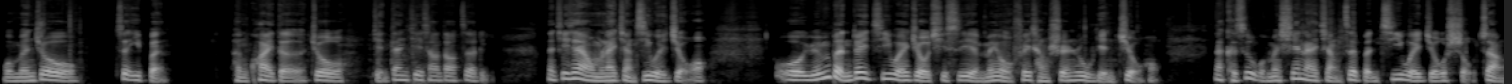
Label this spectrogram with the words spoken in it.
我们就这一本。很快的就简单介绍到这里。那接下来我们来讲鸡尾酒哦。我原本对鸡尾酒其实也没有非常深入研究哦。那可是我们先来讲这本《鸡尾酒手账》，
